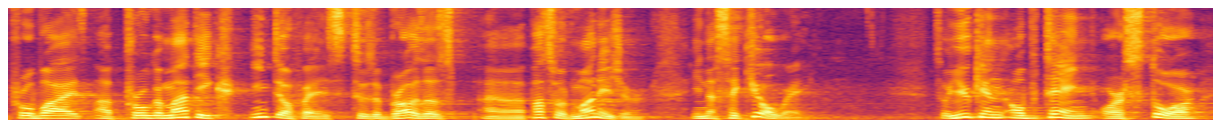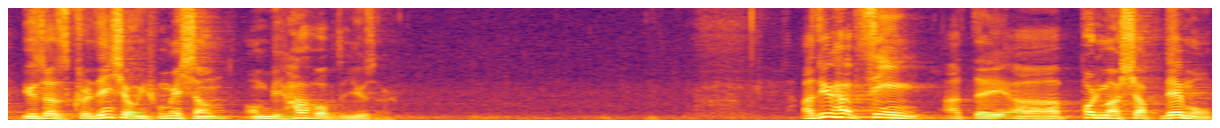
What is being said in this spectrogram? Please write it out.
provides a programmatic interface to the browser's uh, password manager in a secure way. So you can obtain or store users' credential information on behalf of the user. As you have seen at the uh, Polymer Shop demo,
